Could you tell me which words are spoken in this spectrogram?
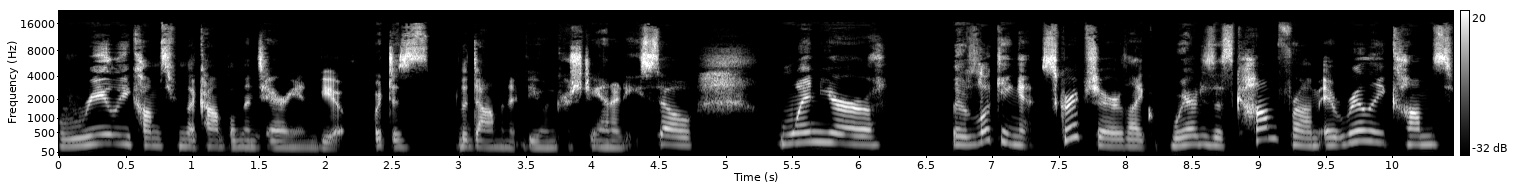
really comes from the complementarian view, which is the dominant view in Christianity. So when you're they're looking at scripture, like where does this come from? It really comes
